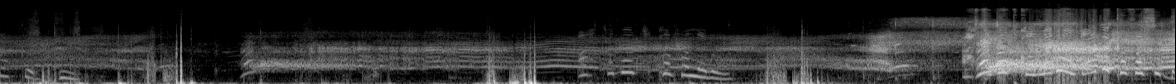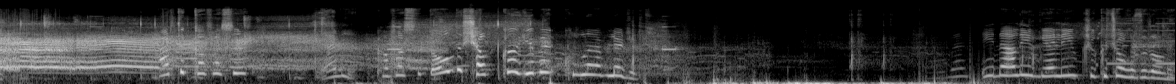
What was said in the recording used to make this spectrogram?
Yaptım. Ahtapot kafaları. Ahtapot kolları oldu ama kafasında. Artık kafası yani kafasında oldu şapka gibi kullanabilecek. Ben iğne alayım geleyim çünkü çok uzun oluyor.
